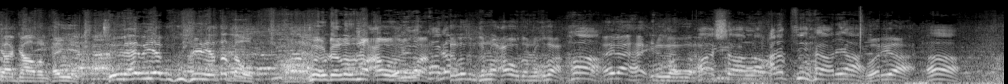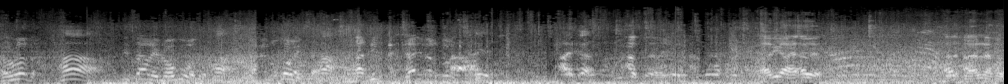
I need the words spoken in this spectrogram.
كان قابل. أيوة. إلى هي بكون فيني تضاو ما هو لازم نعوض نقضى لازم نعوض نقضى لا إله إلا الله. ما شاء الله. عرفتي يا ريا وريا ها. دولده ها. مثال إنه وجود ها. يعني نقولك قديم تايم أيوة. القدس هريا هذا أيوة. هلا هو.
